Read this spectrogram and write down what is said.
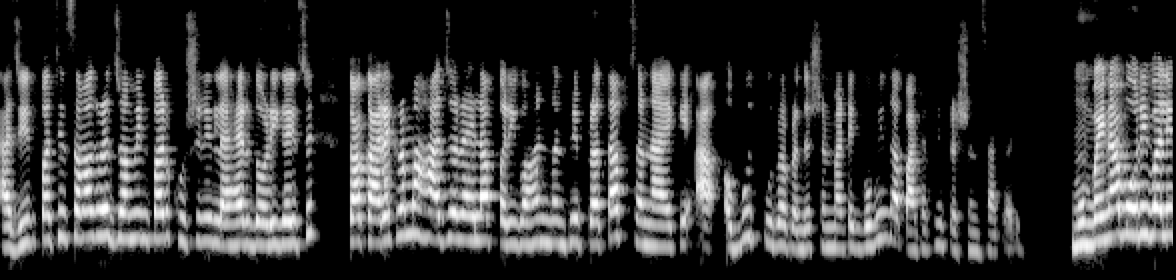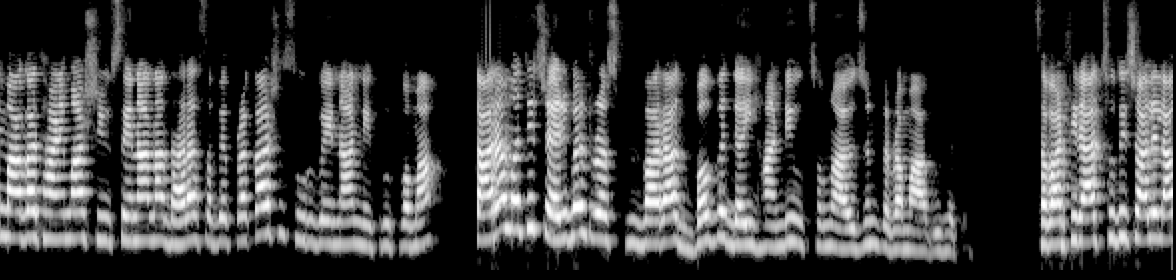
આ જીત પછી સમગ્ર જમીન પર ખુશીની લહેર દોડી ગઈ છે. તો આ કાર્યક્રમમાં હાજર રહેલા પરિવહન મંત્રી પ્રતાપ સરનાયકે આ અભૂતપૂર્વ પ્રદર્શન માટે ગોવિંદા પાઠકની પ્રશંસા કરી. મુંબઈના બોરીવલી માગા થાણેમાં શિવસેનાના ધારાસભ્ય પ્રકાશ સુરવેના નેતૃત્વમાં તારામતી ચેરિટેબલ ટ્રસ્ટ દ્વારા ભવ્ય દહી હાંડી ઉત્સવનું આયોજન કરવામાં આવ્યું હતું. સવારથી રાત સુધી ચાલેલા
